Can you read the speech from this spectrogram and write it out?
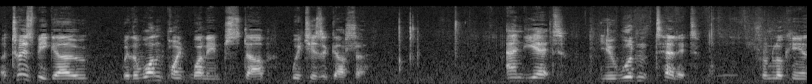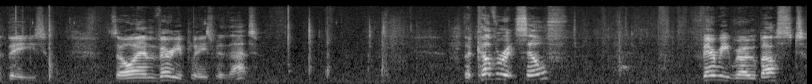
a TWSBI Go with a 1.1 inch stub, which is a gusher. And yet, you wouldn't tell it from looking at these. So I am very pleased with that. The cover itself, very robust.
